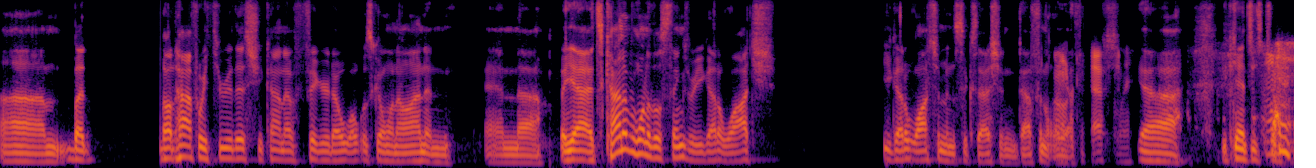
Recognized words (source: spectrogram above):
um, but about halfway through this she kind of figured out what was going on and and uh, but yeah it's kind of one of those things where you got to watch you got to watch them in succession definitely Oh, definitely. yeah you can't just jump.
